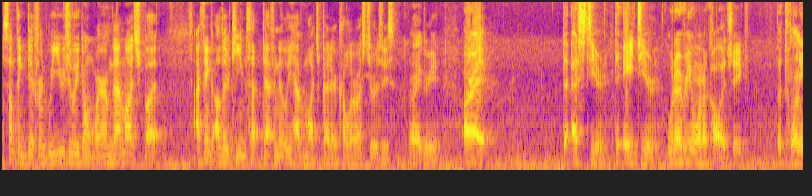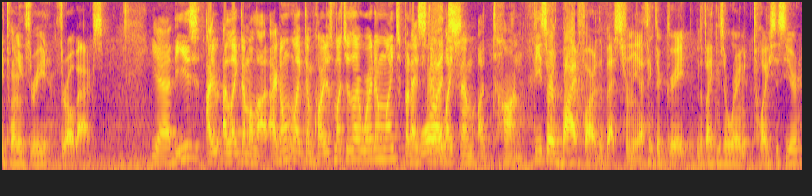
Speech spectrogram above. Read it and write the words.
something different. We usually don't wear them that much, but I think other teams ha- definitely have much better Color Rush jerseys. I agree. All right. The S tier, the A tier, whatever you want to call it, Jake. The 2023 throwbacks. Yeah, these I, I like them a lot. I don't like them quite as much as our white and whites, but I still What? like them a ton. These are by far the best for me. I think they're great. The Vikings are wearing it twice this year.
